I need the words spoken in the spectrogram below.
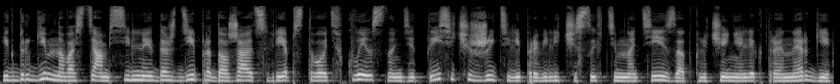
И к другим новостям. Сильные дожди продолжают свирепствовать в Квинсленде. Тысячи жителей провели часы в темноте из-за отключения электроэнергии,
